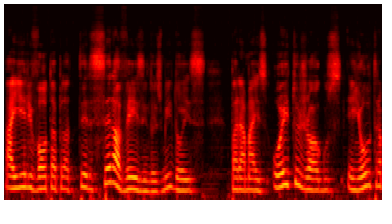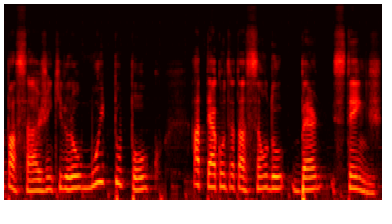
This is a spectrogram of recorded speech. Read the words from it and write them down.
Aí ele volta pela terceira vez em 2002 para mais oito jogos em outra passagem que durou muito pouco até a contratação do Bernd Stange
